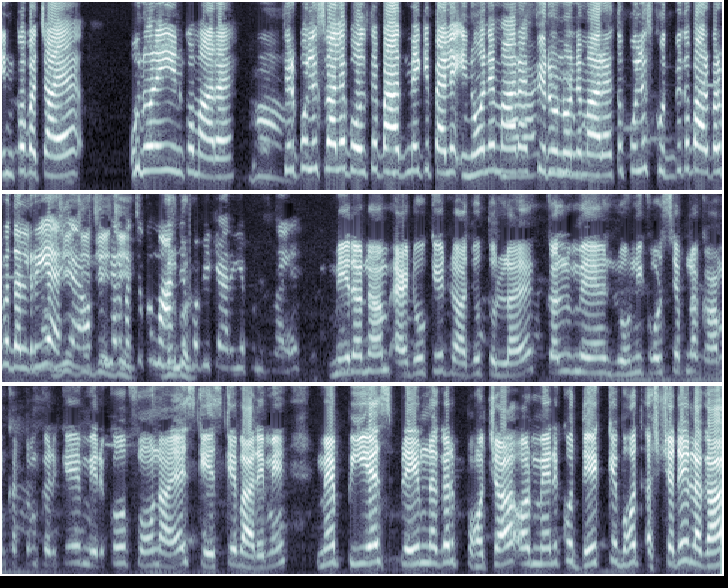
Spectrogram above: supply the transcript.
इनको बचाया है उन्होंने ही इनको मारा है। हाँ। फिर पुलिस वाले बोलते बाद में कि पहले इन्होंने मारा है फिर उन्होंने मारा है। तो पुलिस खुद भी तो बार बार बदल रही है। जी, जी, जी, जी, बच्चों को मारने को भी कह रही है पुलिस वाले। मेरा नाम एडवोकेट राजू तुल्ला है। कल मैं रोहनी कोर्ट से अपना काम खत्म करके मेरे को फ़ोन आया इस केस के बारे में। मैं पीएस प्रेम नगर पहुँचा और मेरे को देख के बहुत आश्चर्य लगा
